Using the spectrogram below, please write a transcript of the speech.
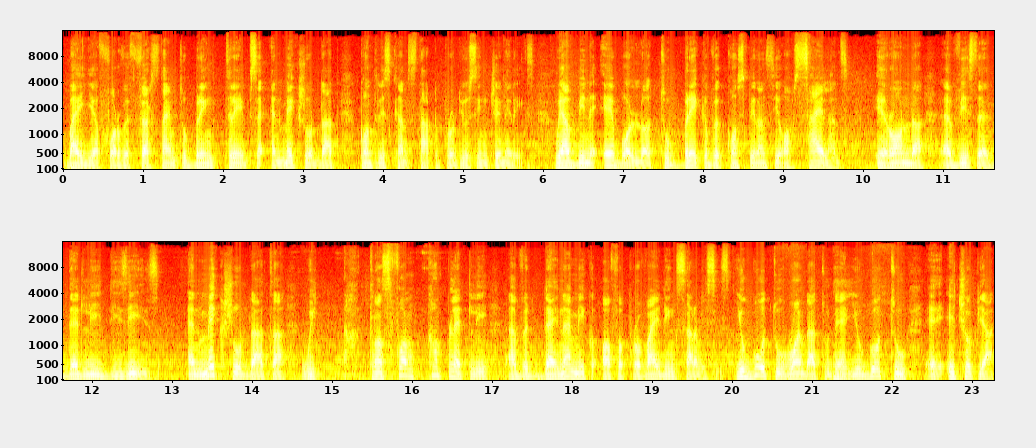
by uh, for the first time to bring TRIPS and make sure that countries can start producing generics. We have been able uh, to break the conspiracy of silence around uh, this uh, deadly disease and make sure that we transform completely uh, the dynamic of uh, providing services. You go to Rwanda today, you go to uh, Ethiopia,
